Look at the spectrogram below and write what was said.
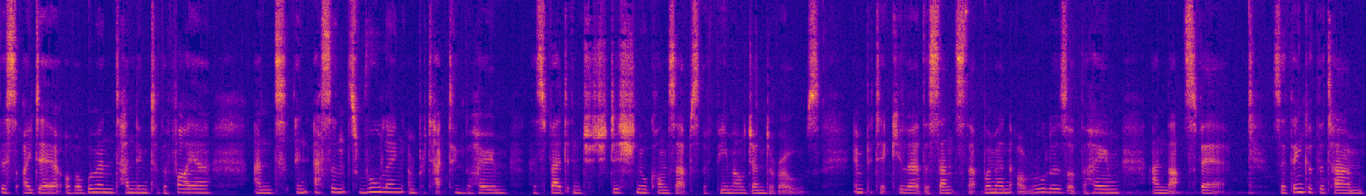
this idea of a woman tending to the fire and, in essence, ruling and protecting the home has fed into traditional concepts of female gender roles, in particular, the sense that women are rulers of the home and that sphere. So think of the term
